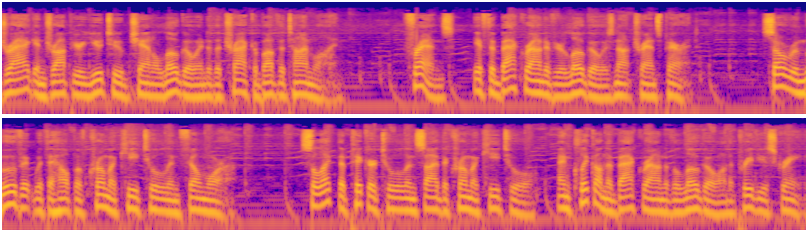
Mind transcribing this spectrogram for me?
drag and drop your YouTube channel logo into the track above the timeline. Friends, if the background of your logo is not transparent. So remove it with the help of Chroma Key tool in Filmora. Select the picker tool inside the Chroma Key tool, and click on the background of the logo on the preview screen.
